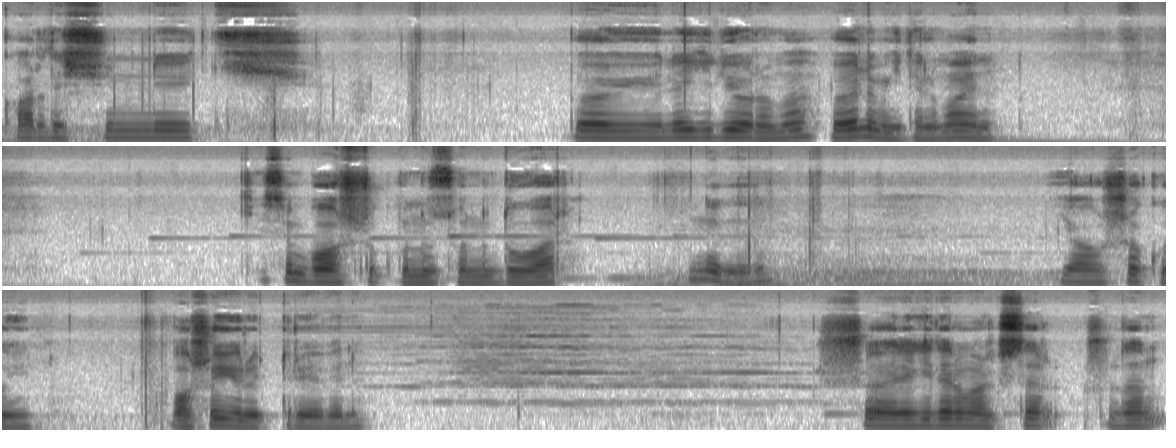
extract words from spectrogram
Kardeş Böyle gidiyorum ha. Böyle mi gidelim? Aynen. Kesin boşluk bunun sonu duvar. Ne dedim? Yavşak oyun. Boşa yürüttürüyor beni. Şöyle giderim arkadaşlar. Şuradan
